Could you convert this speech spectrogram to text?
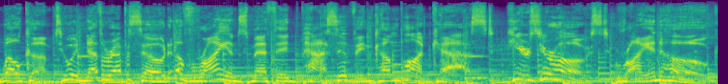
Welcome to another episode of Ryan's Method Passive Income Podcast. Here's your host, Ryan Hogue.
